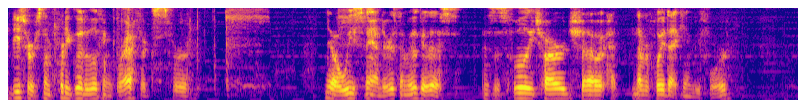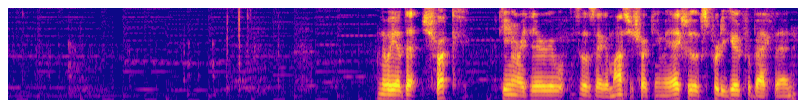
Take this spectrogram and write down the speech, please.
these were some pretty good looking graphics for you know Wii standards. I mean, look at this. This is fully charged. I never played that game before. And then we have that truck game right there. It looks like a monster truck game. It actually looks pretty good for back then.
